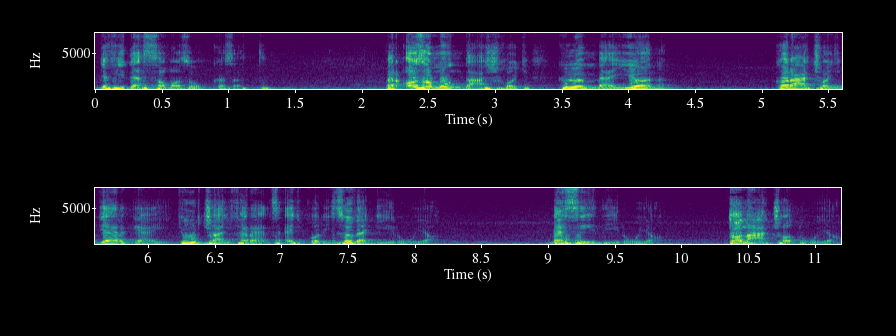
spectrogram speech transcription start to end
Ugye a Fidesz szavazók között. Mert az a mondás, hogy különben jön Karácsony Gergely, Gyurcsány Ferenc egykori szövegírója, beszédírója, tanácsadója,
